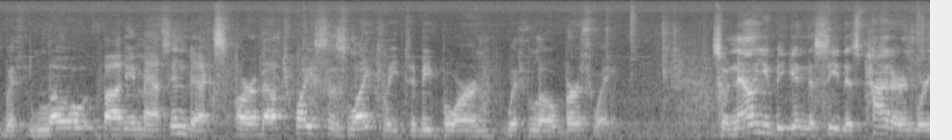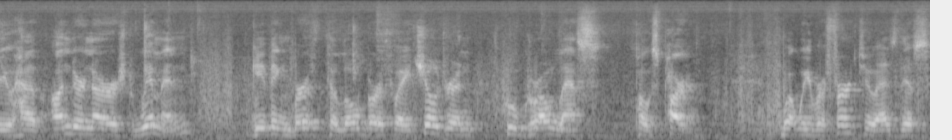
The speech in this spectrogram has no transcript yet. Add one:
with low body mass index are about twice as likely to be born with low birth weight. So now you begin to see this pattern where you have undernourished women giving birth to low birth weight children who grow less postpartum. What we refer to as this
